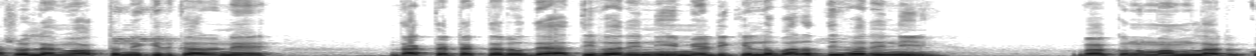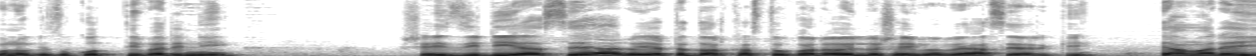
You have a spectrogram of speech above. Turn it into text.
আসলে আমি অর্থনীতির কারণে ডাক্তার টাক্তারও দেখাতে পারিনি মেডিকেলও বাড়াতে পারিনি, বা কোনো মামলার কোনো কিছু করতে পারিনি। সেই জিডি আছে আর ওই একটা দরখাস্ত করা হইল, সেইভাবে আছে আর কি। আমার এই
